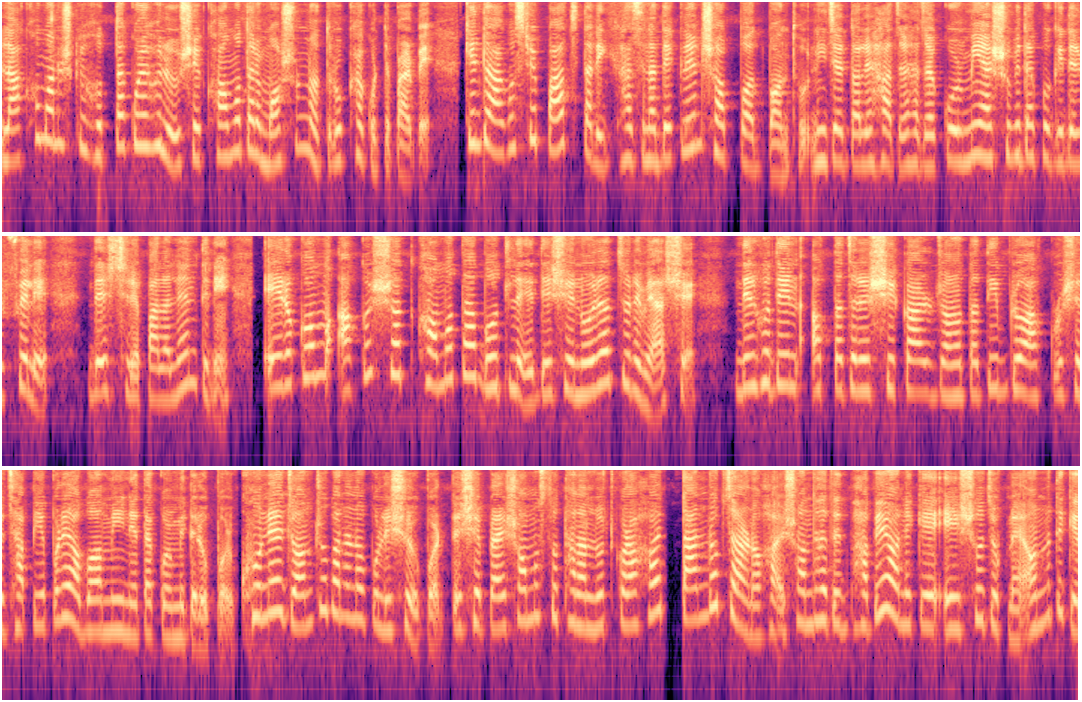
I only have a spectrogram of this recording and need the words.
লাখো মানুষকে হত্যা করে হলেও সে ক্ষমতার মসন্নত রক্ষা করতে পারবে। কিন্তু আগস্টের পাঁচ তারিখ হাসিনা দেখলেন সব পথ বন্ধ। নিজের দলের হাজার হাজার কর্মী আর সুবিধাভোগীদের ফেলে দেশ ছেড়ে পালালেন তিনি। এরকম আকস্মাত ক্ষমতা বদলে দেশে নৈরাজ্য নেমে আসে। দীর্ঘদিন অত্যাচারের শিকার, জনতা তীব্র আক্রোশে ঝাঁপিয়ে পড়ে আওয়ামী নেতাকর্মীদের উপর। খুনে যন্ত্র বানানো পুলিশের উপর। দেশে প্রায় সমস্ত থানা লুট করা হয়, তাণ্ডব চালানো হয়। সন্দেহাতীত ভাবে অনেকে এই সুযোগ নেয়। অন্যদিকে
